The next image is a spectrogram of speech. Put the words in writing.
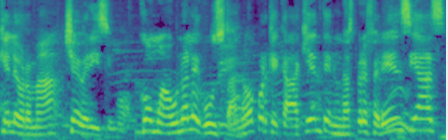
que le horma chéverísimo, como a uno le gusta, ¿no? Porque cada quien tiene unas preferencias,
